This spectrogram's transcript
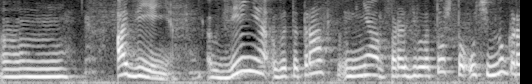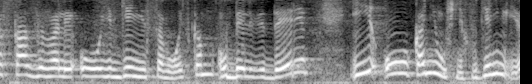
Эм, О Вене. В Вене в этот раз меня поразило то, что очень много рассказывали о Евгении Савойском, о Бельведере и о конюшнях. Вот я не-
